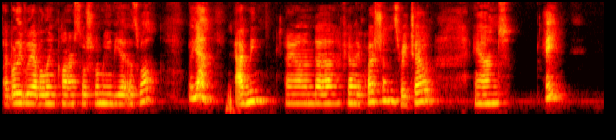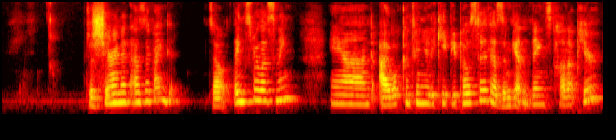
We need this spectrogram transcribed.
I believe we have a link on our social media as well. But yeah, add me. And uh, if you have any questions, reach out. And hey, just sharing it as I find it. So thanks for listening. And I will continue to keep you posted as I'm getting things caught up here.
